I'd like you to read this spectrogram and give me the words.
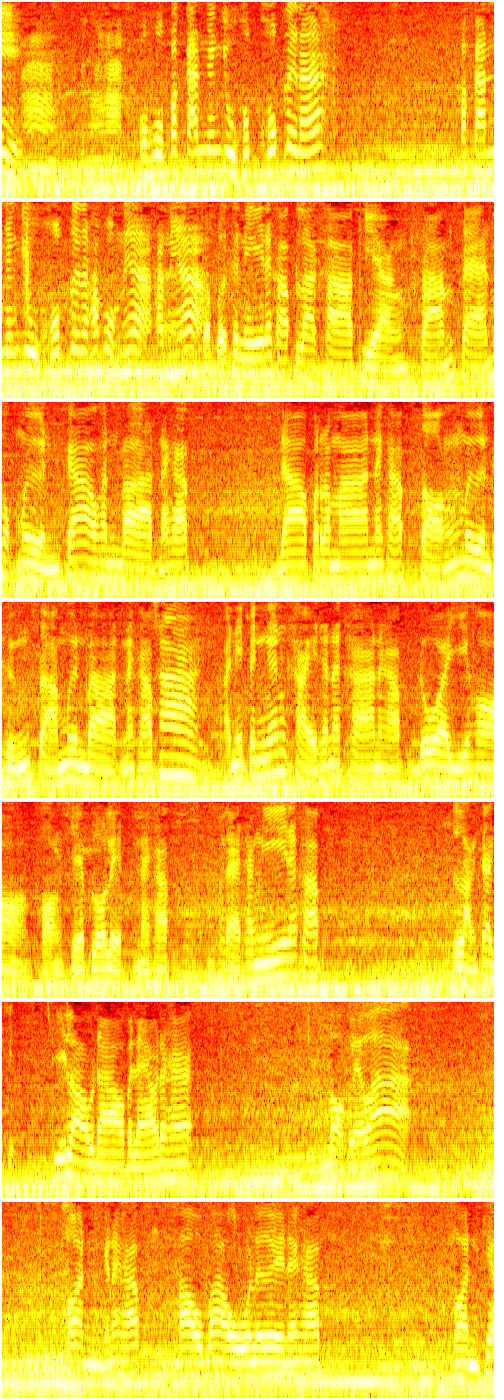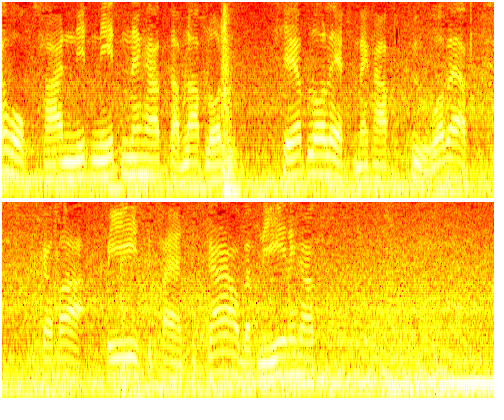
โอ้โหประกันยังอยู่ครบๆเลยนะ ประกันยังอยู่ครบเลยนะครับผมเนี่ยคันเนี้ยกับรถคันนี้นะครับ ราคาเพียง 369,000 บาทนะครับ ดาวประมาณนะครับ 20,000ถึง30,000 บาทนะครับ ใช่ อันนี้เป็นเงื่อนไขธนาคารนะครับ ด้วยยี่ห้อของเชฟโรเลตนะครับ แต่ทางนี้นะครับ หลังจากที่เราดาวน์ไปแล้วนะฮะบอกเลยว่าผ่อนกันนะครับ เบาๆเลยนะครับ ผ่อนแค่หกพันนิดๆนะครับสำหรับรถเชฟโรเลตนะครับ ถือว่าแบบกระบะปี 18-19 แบบนี้นะครับ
